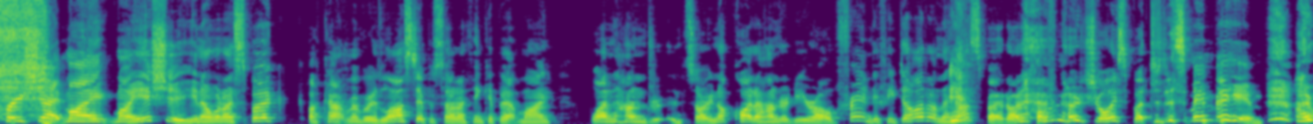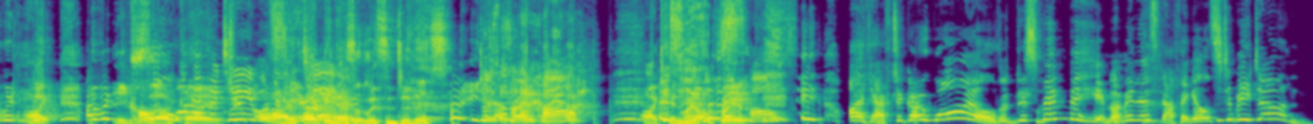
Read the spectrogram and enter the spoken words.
appreciate my my issue. You know, when I spoke, I can't remember in the last episode. I think about my 100, sorry, not quite a hundred year old friend. If he died on the houseboat, I'd have no choice but to dismember him. I wouldn't. I- I, I wouldn't call. What happened to you? What I I happened hope to he doesn't listen to this. Just protocol. I Just local cannot be. protocols. I'd have to go wild and dismember him. I mean, there's nothing else to be done.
